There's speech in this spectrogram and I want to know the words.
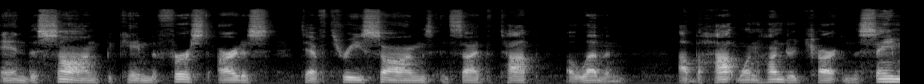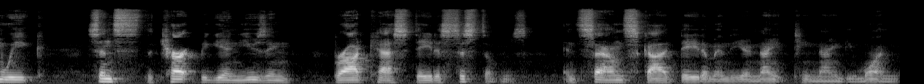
and the song became the first artist to have three songs inside the top 11 of the Hot 100 chart in the same week since the chart began using broadcast data systems and SoundScan datum in the year 1991.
